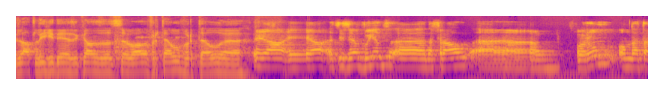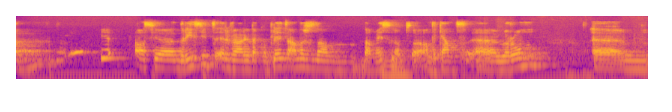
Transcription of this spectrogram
laten liggen, deze kans. Dat wel, vertel, vertel. Ja, ja, het is heel boeiend, uh, dat verhaal. Uh, waarom? Omdat dat, als je erin zit, ervaar je dat compleet anders dan, dan mensen op, aan de kant. Waarom? Ehm,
